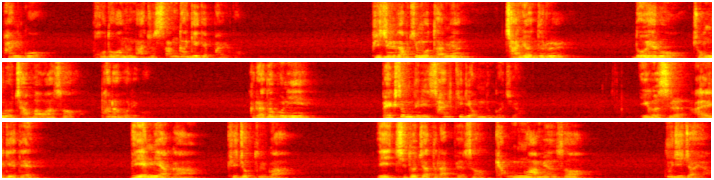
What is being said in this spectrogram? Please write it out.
팔고 포도원은 아주 싼 가격에 팔고 빚을 갚지 못하면 자녀들을 노예로 종으로 잡아와서 팔아버리고 그러다 보니 백성들이 살 길이 없는 거죠. 이것을 알게 된 니에미아가 귀족들과 이 지도자들 앞에서 경로하면서 꾸짖어요.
